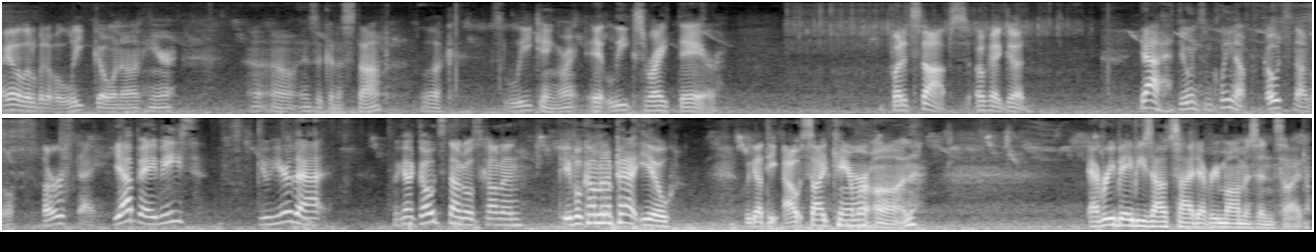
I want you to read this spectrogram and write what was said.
I got a little bit of a leak going on here. Uh-oh, is it gonna stop? Look, it's leaking, right? It leaks right there. But it stops. Okay, good. Yeah, doing some cleanup. Goat snuggles, Thursday. Yeah, babies. You hear that? We got goat snuggles coming. People coming to pet you. We got the outside camera on. Every baby's outside, every mom is inside.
